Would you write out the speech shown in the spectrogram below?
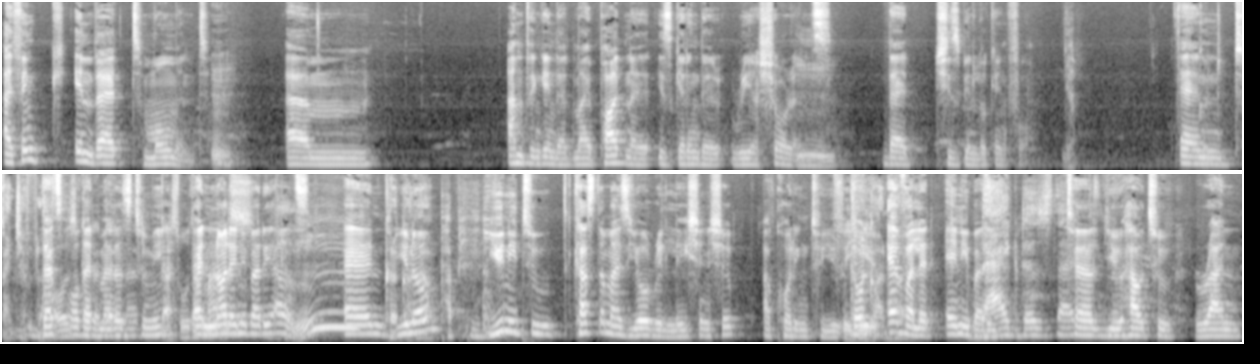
I think in that moment, Mm. Um, I'm thinking that my partner is getting the reassurance that she's been looking for. Yeah. And that's all that matters to me, That's all that and not anybody else. Mm. And Could've you know, you need to customize your relationship according to you. For. Don't God, ever let anybody Bag does that. tell you how to run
